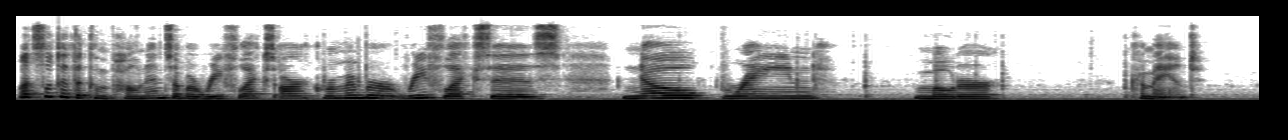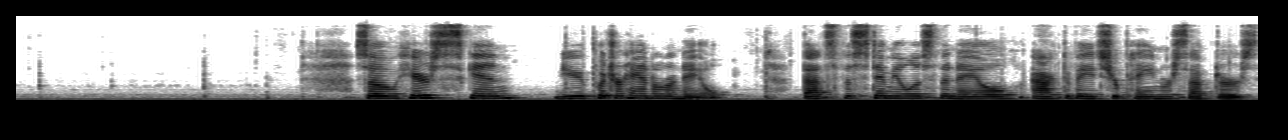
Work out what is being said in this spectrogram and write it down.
Let's look at the components of a reflex arc. Remember, reflexes no brain motor command. So here's skin. You put your hand on a nail. That's the stimulus. The nail activates your pain receptors.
